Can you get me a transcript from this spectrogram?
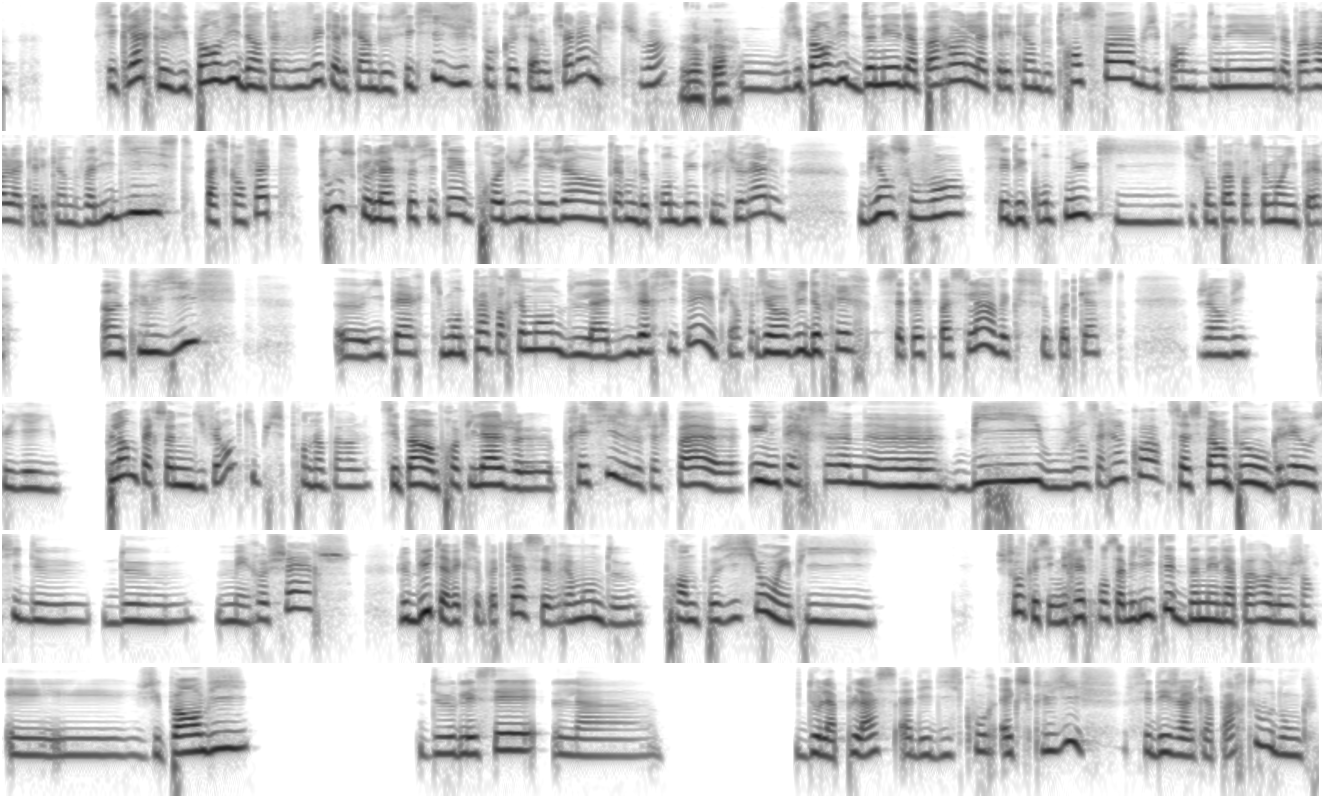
c'est clair que j'ai pas envie d'interviewer quelqu'un de sexiste juste pour que ça me challenge, tu vois D'accord. j'ai pas envie de donner la parole à quelqu'un de transphobe, j'ai pas envie de donner la parole à quelqu'un de validiste, parce qu'en fait, tout ce que la société produit déjà en termes de contenu culturel, bien souvent, c'est des contenus qui qui sont pas forcément hyper inclusifs, euh, hyper qui montrent pas forcément de la diversité. Et puis en fait, j'ai envie d'offrir cet espace-là avec ce podcast. J'ai envie qu'il y ait plein de personnes différentes qui puissent prendre la parole. C'est pas un profilage euh, précis, je cherche pas euh, une personne euh, bi ou j'en sais rien quoi. Ça se fait un peu au gré aussi de, de mes recherches. Le but avec ce podcast, c'est vraiment de prendre position et puis je trouve que c'est une responsabilité de donner la parole aux gens. Et j'ai pas envie de laisser la de la place à des discours exclusifs. C'est déjà le cas partout, donc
